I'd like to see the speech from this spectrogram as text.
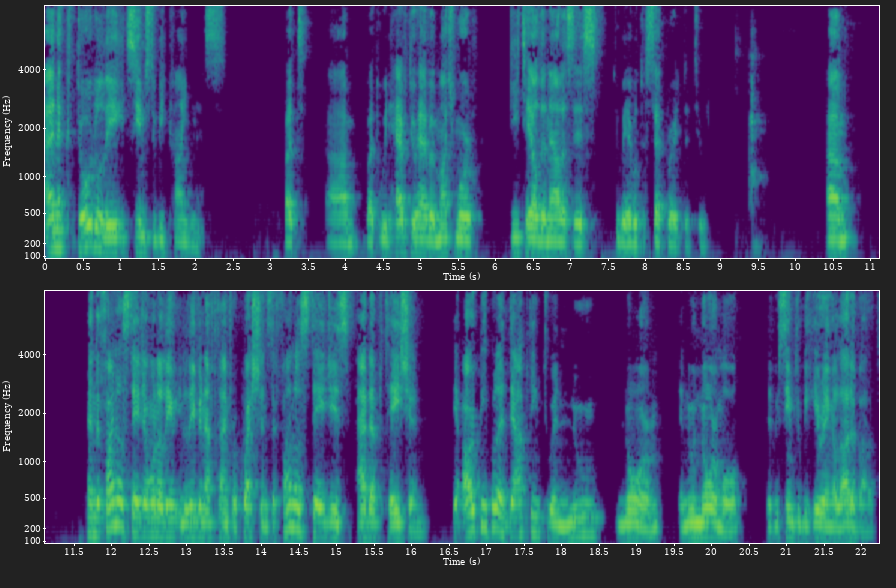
Anecdotally, it seems to be kindness, but um, but we'd have to have a much more detailed analysis to be able to separate the two. Um, and the final stage, I want to leave, leave enough time for questions. The final stage is adaptation. Are people adapting to a new norm, a new normal that we seem to be hearing a lot about?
